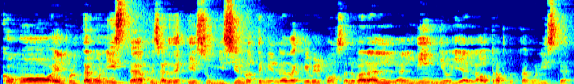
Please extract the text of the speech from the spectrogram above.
cómo el protagonista, a pesar de que su misión no tenía nada que ver con salvar al, al niño y a la otra protagonista,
